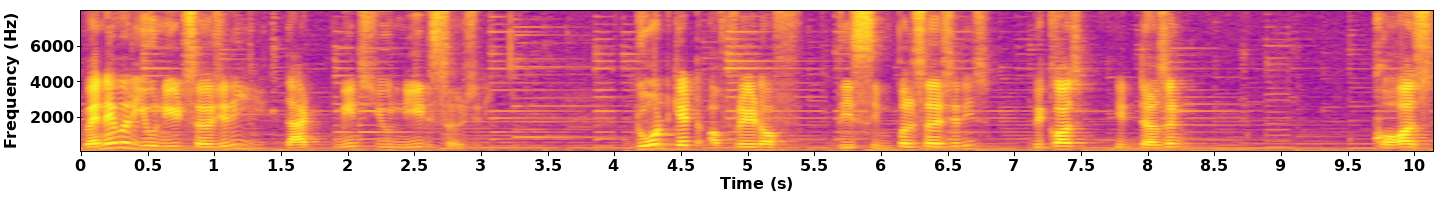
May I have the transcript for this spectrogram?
whenever you need surgery that means you need surgery. Don't get afraid of these simple surgeries because it doesn't cause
